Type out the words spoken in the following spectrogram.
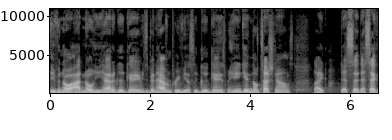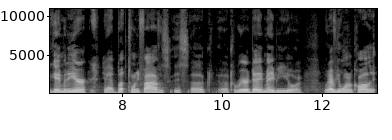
even though I know he had a good game, he's been having previously good games, but he ain't getting no touchdowns. Like that said, that second game of the year, he had buck twenty five, his, his uh, uh, career day maybe or whatever you want to call it.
